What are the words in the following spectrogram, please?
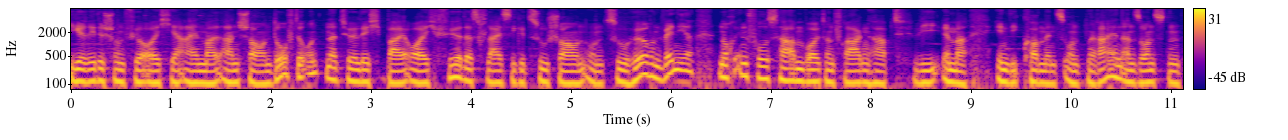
die Geräte schon für euch hier einmal anschauen durfte und natürlich bei euch für das fleißige Zuschauen und Zuhören. Wenn ihr noch Infos haben wollt und Fragen habt, wie immer in die Comments unten rein. Ansonsten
